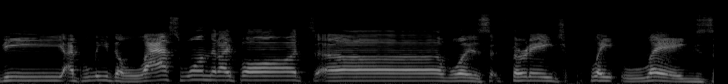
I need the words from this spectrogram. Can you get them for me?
the, I believe the last one that I bought, uh, was third age plate legs,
